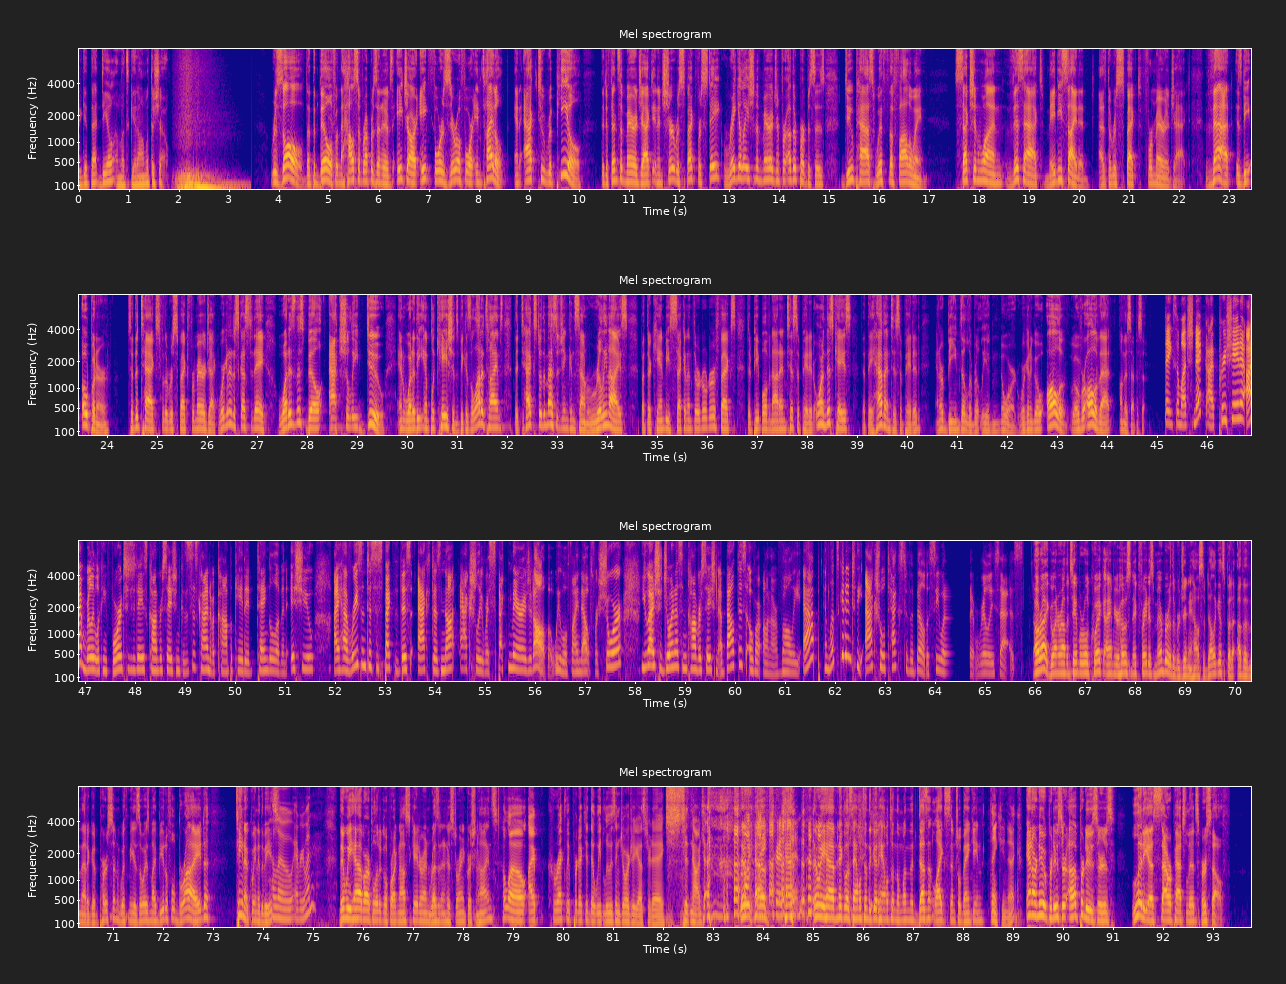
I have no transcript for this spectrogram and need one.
to get that deal, and let's get on with the show. Resolved that the bill from the House of Representatives, H.R. 8404, entitled An Act to Repeal the Defense of Marriage Act and ensure respect for state regulation of marriage and for other purposes, do pass with the following. Section 1 This act may be cited as the Respect for Marriage Act. That is the opener to the text for the Respect for Marriage Act. We're going to discuss today what does this bill actually do and what are the implications because a lot of times the text or the messaging can sound really nice, but there can be second and third order effects that people have not anticipated or in this case that they have anticipated and are being deliberately ignored. We're going to go all of, over all of that on this episode. Thanks so much, Nick. I appreciate it. I'm really looking forward to today's conversation because this is kind of a complicated tangle of an issue. I have reason to suspect that this act does not actually respect marriage at all, but we will find out for sure. You guys should join us in conversation about this over on our Volley app, and let's get into the actual text of the bill to see what it really says. All right, going around the table real quick. I am your host, Nick Freitas, member of the Virginia House of Delegates, but other than that, a good person. With me, as always, my beautiful bride. Tina, Queen of the Bees. Hello, everyone. Then we have our political prognosticator and resident historian, Christian Hines. Hello. I correctly predicted that we'd lose in Georgia yesterday. Just, no, then we have Thanks, Christian. then we have Nicholas Hamilton, the good Hamilton, the one that doesn't like central banking, Thank you, Nick. and our new producer of producers, Lydia Sour Patch Lids herself.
